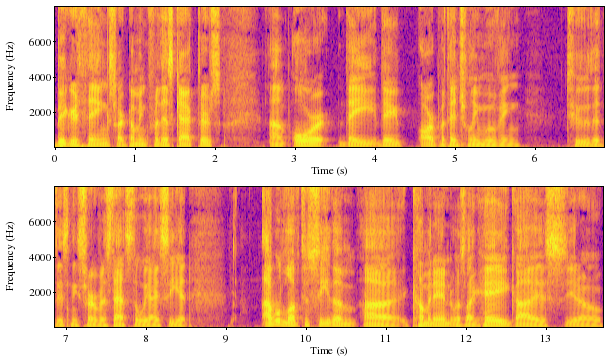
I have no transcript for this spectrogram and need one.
bigger things are coming for these characters, um, or they they are potentially moving to the Disney service. That's the way I see it. I would love to see them uh, coming in. Was like, hey guys, you know,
